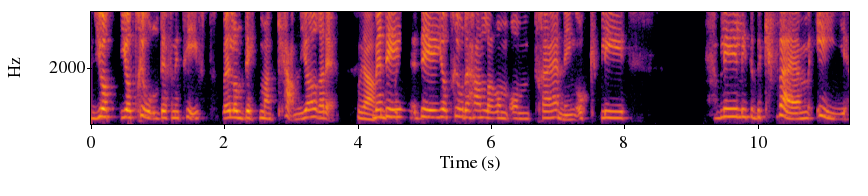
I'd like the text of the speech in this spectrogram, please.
Jag, jag tror definitivt, eller om det, man kan göra det. Ja. Men det, det, jag tror det handlar om, om träning och bli, bli lite bekväm i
